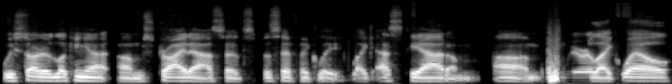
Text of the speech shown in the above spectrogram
we started looking at um, Stride assets specifically, like ST Atom, um, and we were like, well,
